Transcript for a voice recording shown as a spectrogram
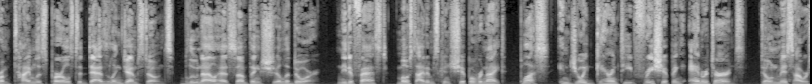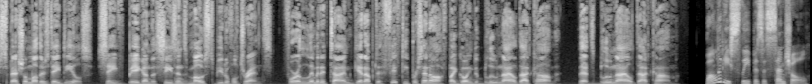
From timeless pearls to dazzling gemstones, Blue Nile has something she'll adore. Need it fast? Most items can ship overnight. Plus, enjoy guaranteed free shipping and returns. Don't miss our special Mother's Day deals. Save big on the season's most beautiful trends. For a limited time, get up to 50% off by going to Blue Nile.com. That's Blue Nile.com. Quality sleep is essential.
